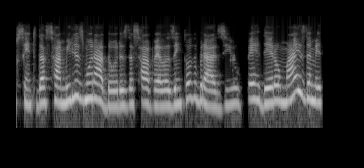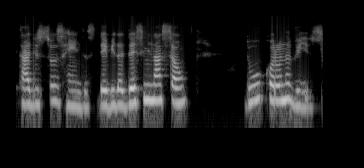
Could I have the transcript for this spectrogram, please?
cento das famílias moradoras das favelas em todo o Brasil perderam mais da metade de suas rendas devido à disseminação do coronavírus.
